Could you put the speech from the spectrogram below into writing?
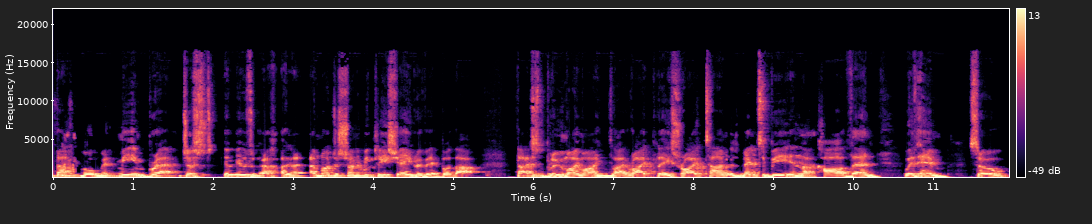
that moment meeting Brett just it, it was. Uh, I, I'm not just trying to be cliched with it, but that that just blew my mind. Like right place, right time. It was meant to be in that car then with him. So.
